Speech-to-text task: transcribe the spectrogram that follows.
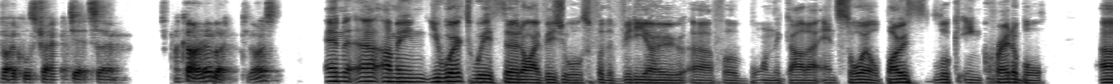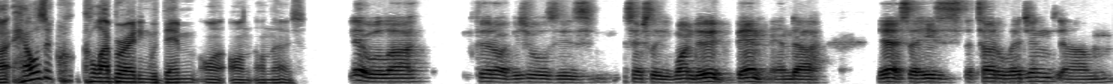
vocals tracked yet. So I can't remember, to be honest. And uh, I mean, you worked with Third Eye Visuals for the video uh, for Born the Gutter and Soil. Both look incredible. Uh, how was it collaborating with them on, on, on those? Yeah, well, uh, Third Eye Visuals is essentially one dude, Ben, and uh, yeah, so he's a total legend, um,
